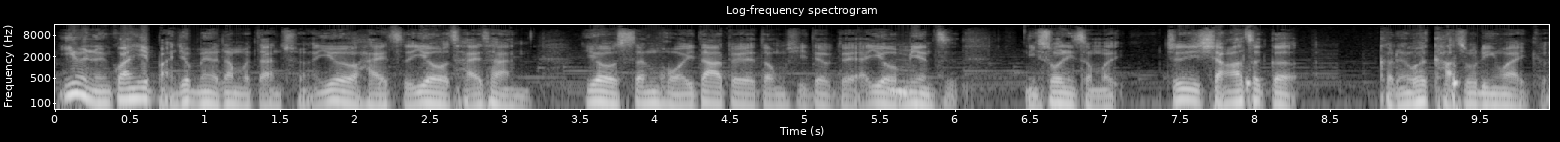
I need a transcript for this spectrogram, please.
因为你们关系本来就没有那么单纯，又有孩子，又有财产，又有生活一大堆的东西，对不对？又有面子，嗯、你说你怎么就是想要这个，可能会卡住另外一个，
